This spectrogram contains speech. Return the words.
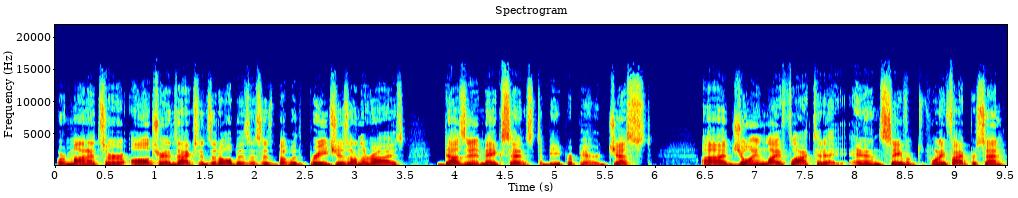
or monitor all transactions at all businesses, but with breaches on the rise, doesn't it make sense to be prepared? Just uh, join LifeLock today and save up to 25%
